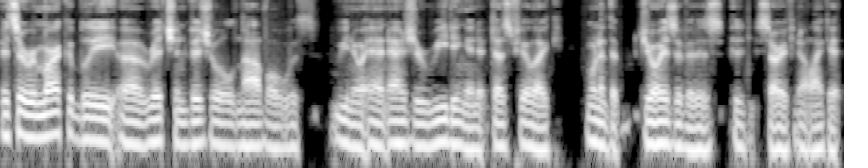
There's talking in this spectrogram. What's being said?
It's a remarkably uh, rich and visual novel with, you know, and as you're reading it, it does feel like one of the joys of it is, is sorry if you don't like it,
